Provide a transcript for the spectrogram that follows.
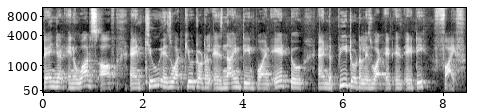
tangent inverse of and q is what? Q total is 19.82 and the p total is what? It is 85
